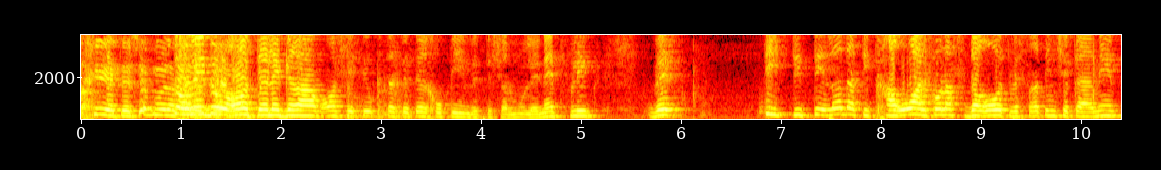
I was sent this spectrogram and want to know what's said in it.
אחי, אתה יושב מול תורידו הטלפון. או טלגרם, או שתהיו קצת יותר חוקיים ותשלמו לנטפליקס. ת, ת, ת, לא יודע, תתחרו על כל הסדרות וסרטים שקיימים,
